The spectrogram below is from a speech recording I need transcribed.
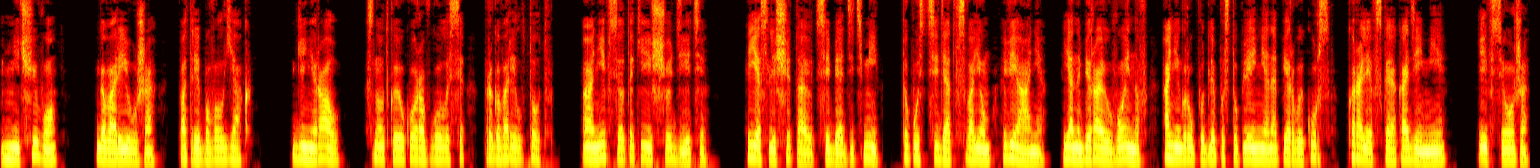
«Ничего. Говори уже», — потребовал Як. «Генерал», — с ноткой укора в голосе проговорил тот, «они все-таки еще дети, если считают себя детьми, то пусть сидят в своем Виане. Я набираю воинов, а не группу для поступления на первый курс Королевской Академии. И все же,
